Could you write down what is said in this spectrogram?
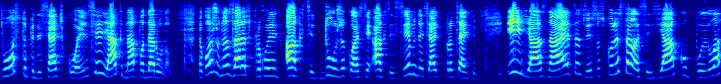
по 150 коїнсів, як на подарунок. Також у нас зараз проходять акції, дуже класні акції, 70%. І я, знаєте, звісно, скористалася. Я купила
